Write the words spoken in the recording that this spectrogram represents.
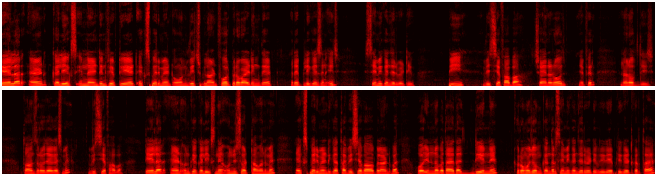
Taylor and colleagues in 1958 experiment on which plant for providing that replication is semi conservative pea Vicia faba China rose या फिर नन ऑफ़ दीज तो आंसर हो जाएगा इसमें विस्यफाबा टेलर एंड उनके कलीग्स ने उन्नीस सौ अट्ठावन में एक्सपेरिमेंट किया था विस्यफाबा प्लांट पर और इन्होंने बताया था डीएनए क्रोमोजोम के अंदर सेमी कंजर्वेटिवली रेप्लीकेट करता है।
